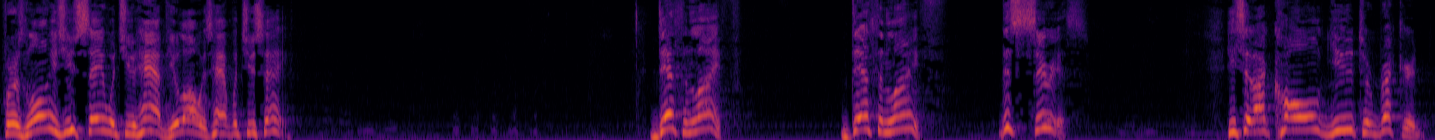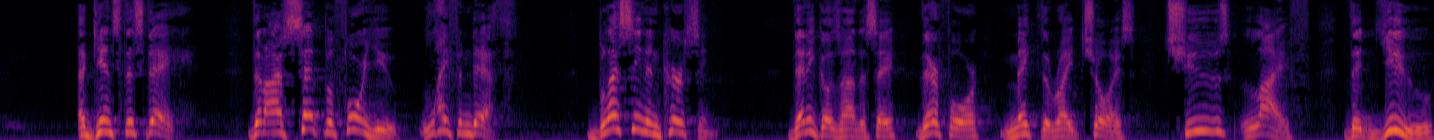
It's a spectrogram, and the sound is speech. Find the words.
For as long as you say what you have, you'll always have what you say. Death and life. Death and life. This is serious. He said, I call you to record against this day that I've set before you life and death, blessing and cursing. Then he goes on to say, therefore, make the right choice. Choose life that you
